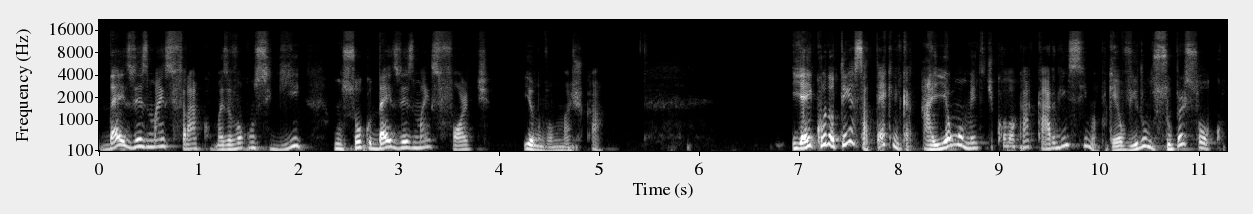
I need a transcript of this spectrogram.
dez vezes mais fraco, mas eu vou conseguir um soco dez vezes mais forte. E eu não vou me machucar. E aí, quando eu tenho essa técnica, aí é o momento de colocar a carga em cima, porque eu viro um super soco.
